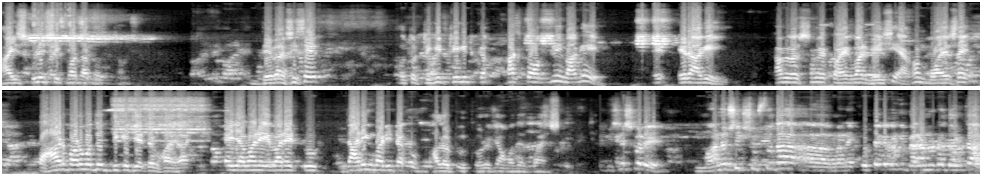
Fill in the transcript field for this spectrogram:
হাই স্কুলে শিক্ষকতা করতাম। দেবাশিসের ও তো টিকিট টিকিট কাটতো অগ্রিম আগে এর আগেই। আমি ওর সঙ্গে কয়েকবার গেছি এখন বয়সে পাহাড় পর্বতের দিকে যেতে ভয় হয়। এই যেমন এবারে ট্যুর দারিংবাড়িটা খুব ভালো ট্যুর করেছে আমাদের বয়স্ক বিশেষ করে মানসিক সুস্থতা মানে করতে গেলে কি বেড়ানোটা দরকার?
